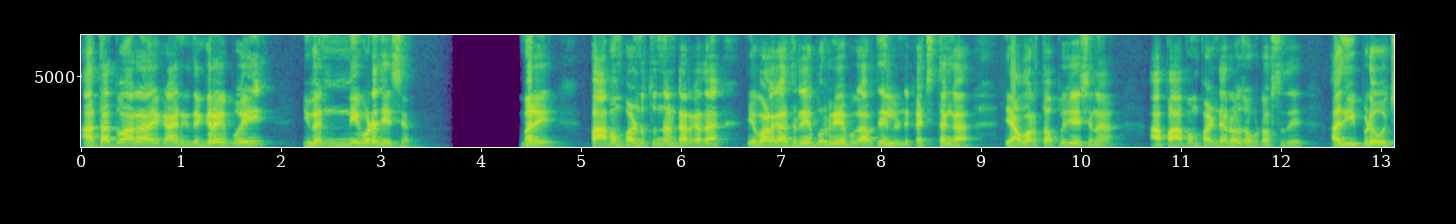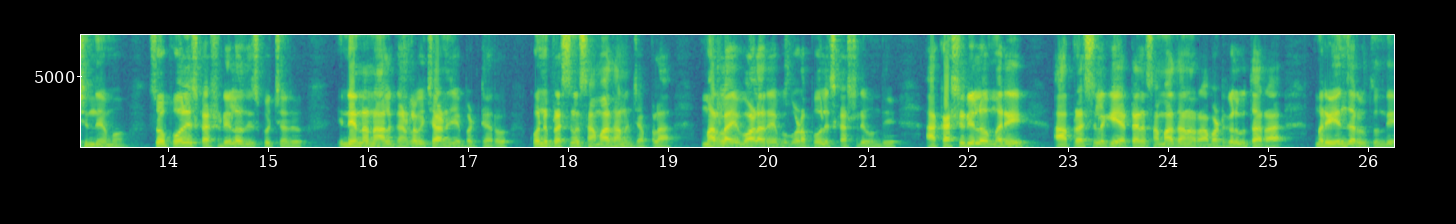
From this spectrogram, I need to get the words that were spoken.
ఆ తద్వారా ఇక ఆయనకి దగ్గర అయిపోయి ఇవన్నీ కూడా చేశారు. మరి పాపం పండుతుంది అంటారు కదా ఇవాళ కాదు రేపు రేపు కాబట్టి ఎల్లుండి ఖచ్చితంగా ఎవరు తప్పు చేసినా ఆ పాపం పండే రోజు ఒకటి వస్తుంది. అది ఇప్పుడే వచ్చిందేమో. సో పోలీస్ కస్టడీలో తీసుకొచ్చారు. నిన్న నాలుగు గంటల విచారణ చేపట్టారు. కొన్ని ప్రశ్నలకు సమాధానం చెప్పలా. మరలా ఇవాళ రేపు కూడా పోలీస్ కస్టడీ ఉంది. ఆ కస్టడీలో మరి ఆ ప్రశ్నలకి ఎట్టైనా సమాధానం రాబట్టగలుగుతారా? మరి ఏం జరుగుతుంది?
